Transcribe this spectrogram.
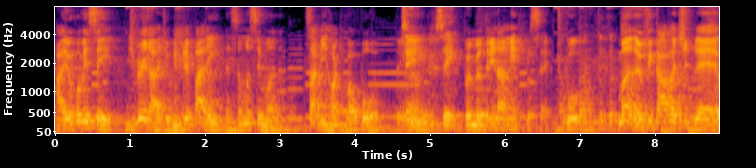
Aí eu comecei, de verdade, eu me preparei nessa uma semana. Sabe Rock Balboa? Sim. Sei. Foi meu treinamento pro sexo. Tipo, mano, eu ficava tipo, é,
